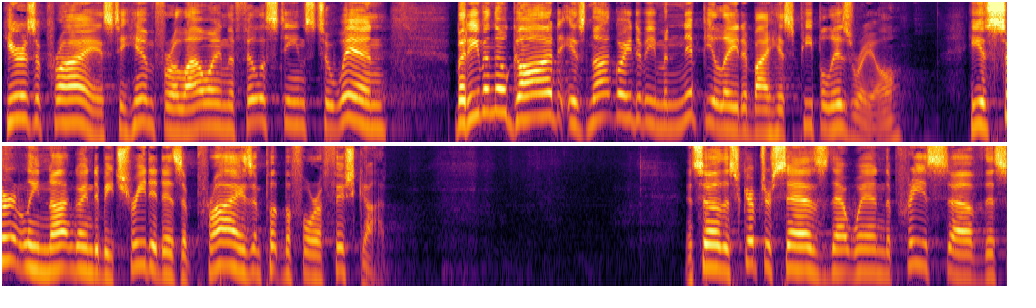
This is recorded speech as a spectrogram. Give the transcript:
here is a prize to him for allowing the Philistines to win. But even though God is not going to be manipulated by his people Israel, he is certainly not going to be treated as a prize and put before a fish god. And so the scripture says that when the priests of this,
